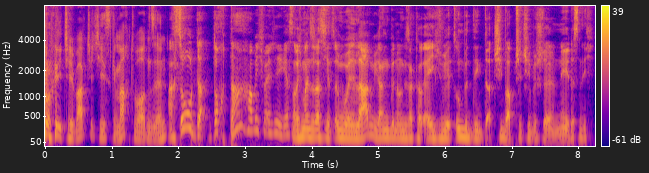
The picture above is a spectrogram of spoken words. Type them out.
wo die Cevapcicis gemacht worden sind. Ach so, da, doch, da habe ich welche gegessen. Aber ich meine so, dass ich jetzt irgendwo in den Laden gegangen bin und gesagt habe, ey, ich will jetzt unbedingt da Chibabchichi bestellen. Nee, das nicht.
